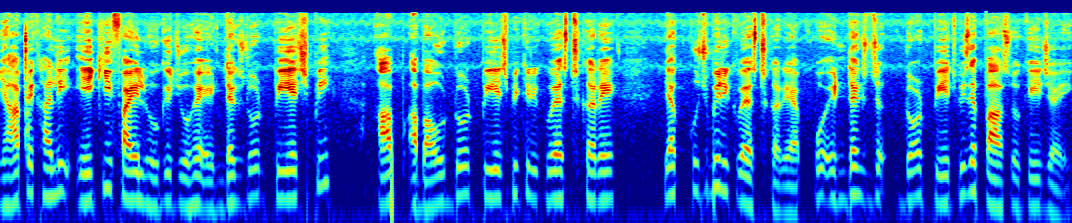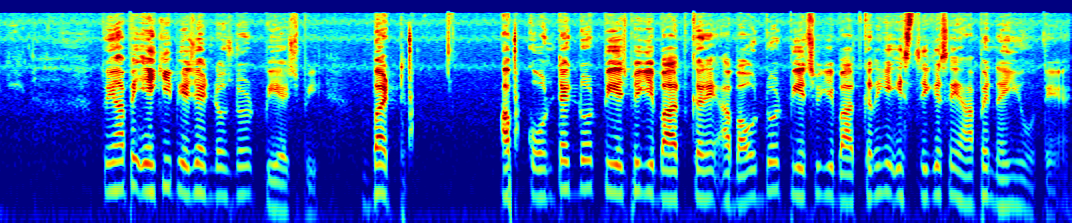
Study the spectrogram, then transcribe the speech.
यहाँ पे खाली एक ही फ़ाइल होगी जो है index dot P H P आप about dot P H P की रिक्वेस्ट करें या कुछ भी रिक्वेस्ट करें, आपको index dot P H P से पास होकर ही जाएगी। तो यहाँ पे एक ही पेज है index dot P H P but अब कॉन्टैक्ट डॉट पीएचपी की बात करें अबाउट डॉट पीएचपी की बात करें, ये इस तरीके से यहाँ पे नहीं होते हैं।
